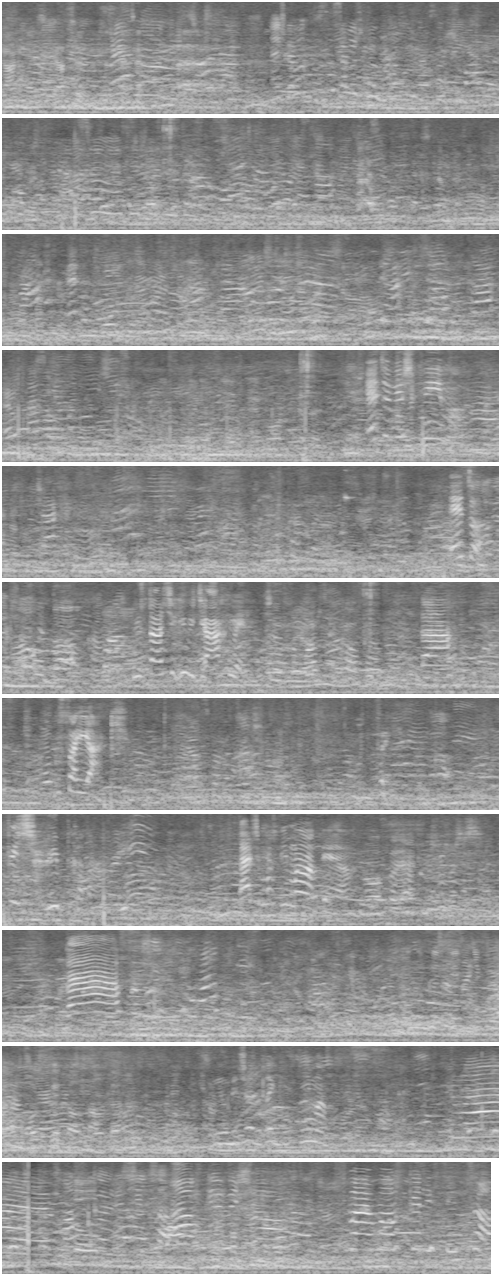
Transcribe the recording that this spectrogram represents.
Nee, ich glaube, das ist ziemlich gut. Das war mir nicht Это весь Клима. Ето. О, да. Ми старши ги видяхме. Черноморски кълбо. Да. Много са яки. Аз фанатична. Виж хрипката. Дай, че ме снима на тея. Много са яки. Да, съм. Не обичат да ги снимат. Това е морска лисица. Това е морска лисица.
